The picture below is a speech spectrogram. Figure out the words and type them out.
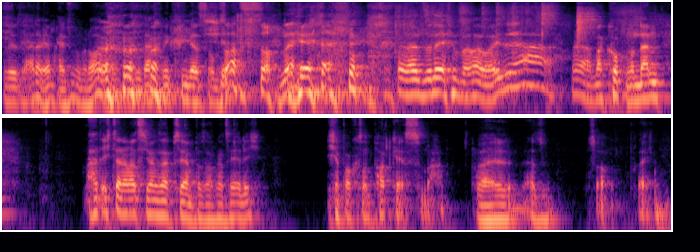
Und wir, Alter, wir haben keine 500 Euro. Wir dachten, wir kriegen das umsonst. So, ne? Und dann so, ne, 500 Euro. Ich so, ja, ja, mal gucken. Und dann hatte ich dann damals jemand gesagt, ja, pass auf, ganz ehrlich, ich habe Bock, so einen Podcast zu machen. Weil, also, ist auch vielleicht ein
